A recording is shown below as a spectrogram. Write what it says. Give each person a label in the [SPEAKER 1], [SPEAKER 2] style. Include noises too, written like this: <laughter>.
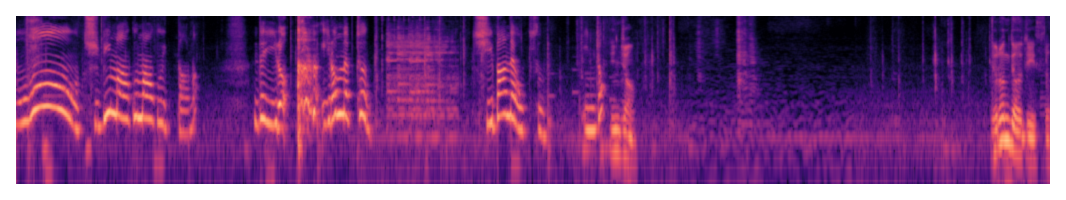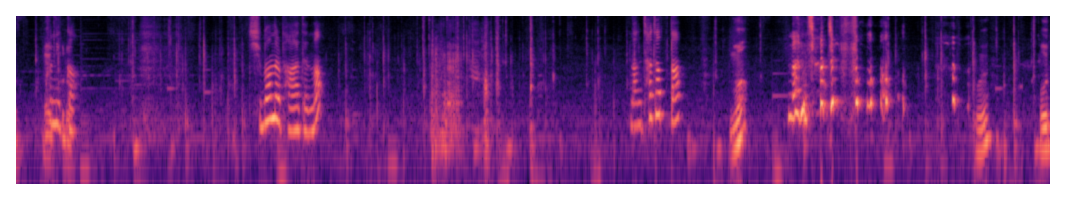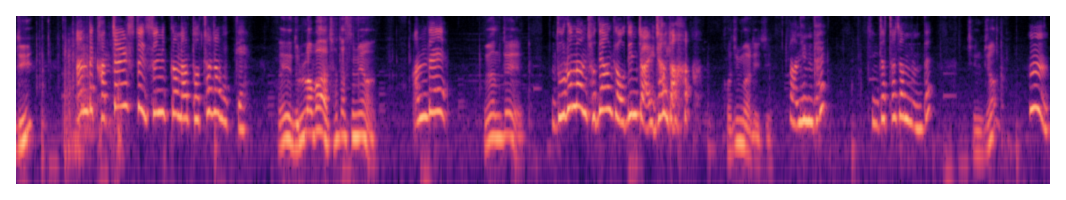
[SPEAKER 1] 오 집이 마구마구 있더라. 근데 이런 <coughs> 이런 맵 특 집 안에 없음. 인정?
[SPEAKER 2] 인정. 요런 데 어디 있어? 맵프로.
[SPEAKER 1] 그니까 집 안을 봐야 되나? 난 찾았다.
[SPEAKER 2] 뭐?
[SPEAKER 1] 난 찾았어.
[SPEAKER 2] 왜? 어디?
[SPEAKER 1] 아 근데 가짜일 수도 있으니까 나 더 찾아볼게.
[SPEAKER 2] 아니 눌러봐 찾았으면
[SPEAKER 1] 안 돼.
[SPEAKER 2] 왜 안 돼?
[SPEAKER 1] 누르면 조대한 게 어딘 줄 알잖아. <laughs>
[SPEAKER 2] 거짓말이지.
[SPEAKER 1] 아닌데? 진짜 찾았는데?
[SPEAKER 2] 진짜?
[SPEAKER 1] 응.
